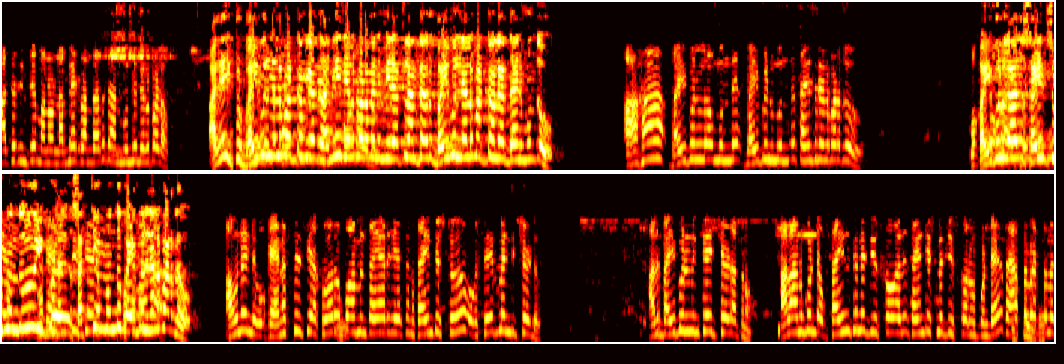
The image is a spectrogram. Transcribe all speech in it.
ఆచరించే మనం నమ్మే గ్రంథాలు దాని ముందు నిలబడవు. అదే ఇప్పుడు బైబిల్ నిలబడటం లేదు. అన్ని నిలబడమని మీరు ఎట్లా అంటారు? బైబిల్ నిలబడటం లేదు దాని ముందు. ఆహా బైబిల్లో ముందే బైబిల్ ముందే సైన్స్ నిలబడదు. ఒక- బైబిల్ కాదు సైన్స్ ముందు ఇప్పుడు సత్యం ముందు బైబిల్ నిలబడదు. అవునండి ఒక ఎనస్థిసియా క్లోరోఫార్మ్ తయారు చేసిన సైంటిస్ట్ ఒక స్టేట్మెంట్ ఇచ్చాడు. అది బైబిల్ నుంచే ఇచ్చాడు అతను. అలా అనుకుంటే ఒక సైన్స్ని తీసుకోవాలి సైంటిస్ట్ని తీసుకోవాలనుకుంటే శాస్త్రవేత్తలు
